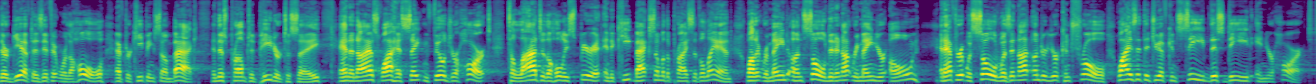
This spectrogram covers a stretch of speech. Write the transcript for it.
their gift as if it were the whole after keeping some back. And this prompted Peter to say, Ananias, why has Satan filled your heart to lie to the Holy Spirit and to keep back some of the price of the land? While it remained unsold, did it not remain your own? And after it was sold, was it not under your control? Why is it that you have conceived this deed in your heart?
